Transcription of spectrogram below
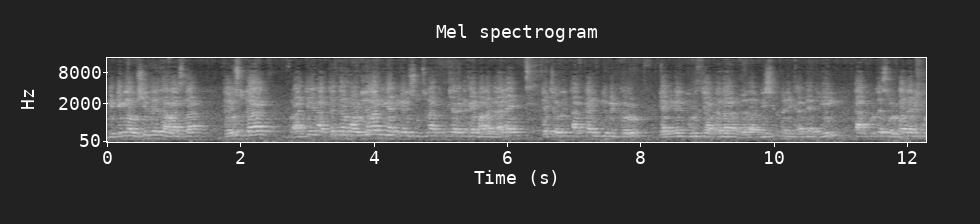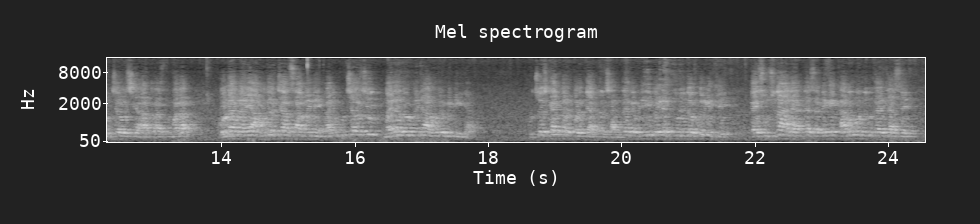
मिटिंगला उशीर जरी झाला असला तरी सुद्धा अति- अत्यंत मौल्यवान या ठिकाणी सूचना तुमच्याकडे काही मला मिळाल्या आहेत. त्याच्यावरती तात्काळ इम्प्लिमेंट करून या ठिकाणी दुरुस्ती आपल्याला निश्चितपणे करण्यात येईल. तात्पुरत्या स्वरूपात आणि पुढच्या वर्षी हा त्रास तुम्हाला होणार नाही. अगोदर चार सहा महिने आणि पुढच्या वर्षी महिना दोन महिने अगोदर मिटिंग घ्या. पुढच्या वर्षी काय फरक पडते आपल्याला शांतता कमिटी ही बैठक तुम्ही लवकर घेतली. काही सूचना आल्या. त्यासाठी काही कामं मंजूर करायचे असेल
